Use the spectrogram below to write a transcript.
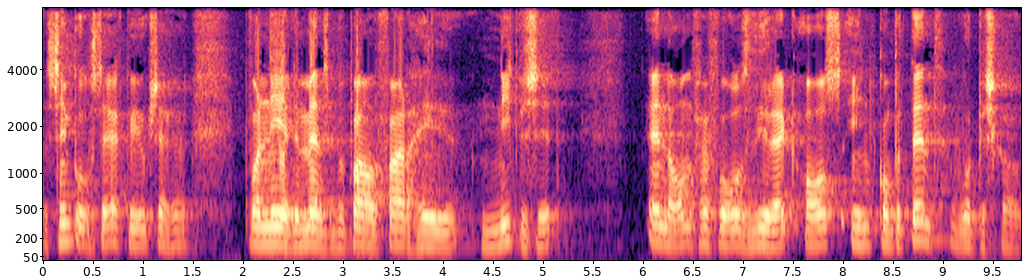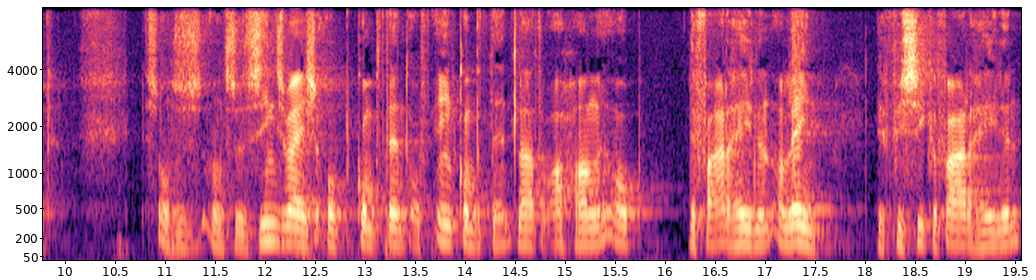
simpel gezegd kun je ook zeggen, wanneer de mens bepaalde vaardigheden niet bezit en dan vervolgens direct als incompetent wordt beschouwd. Dus onze, zienswijze op competent of incompetent laten we afhangen op de vaardigheden alleen de fysieke vaardigheden,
